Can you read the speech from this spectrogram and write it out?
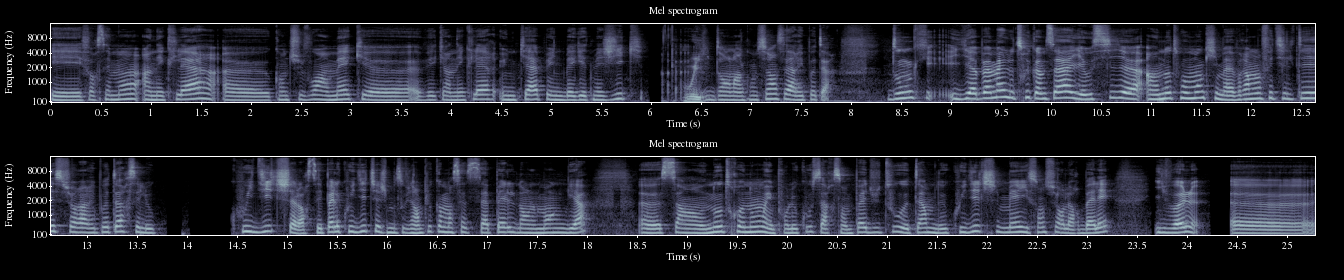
Et forcément, un éclair, euh, quand tu vois un mec euh, avec un éclair, une cape et une baguette magique, Oui. dans l'inconscient, c'est Harry Potter. Donc, il y a pas mal de trucs comme ça. Il y a aussi un autre moment qui m'a vraiment fait tilter sur Harry Potter, c'est le Quidditch. Alors, c'est pas le Quidditch et je me souviens plus comment ça s'appelle dans le manga. Euh, ça a un autre nom et pour le coup, ça ressemble pas du tout au terme de Quidditch, mais ils sont sur leur balai, ils volent euh,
